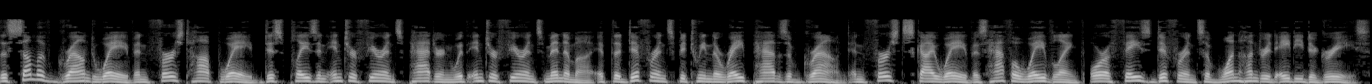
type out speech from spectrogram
The sum of ground wave and first hop wave displays an interference pattern with interference minima if the difference between the ray paths of ground and first sky wave is half a wavelength or a phase difference of 180 degrees.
